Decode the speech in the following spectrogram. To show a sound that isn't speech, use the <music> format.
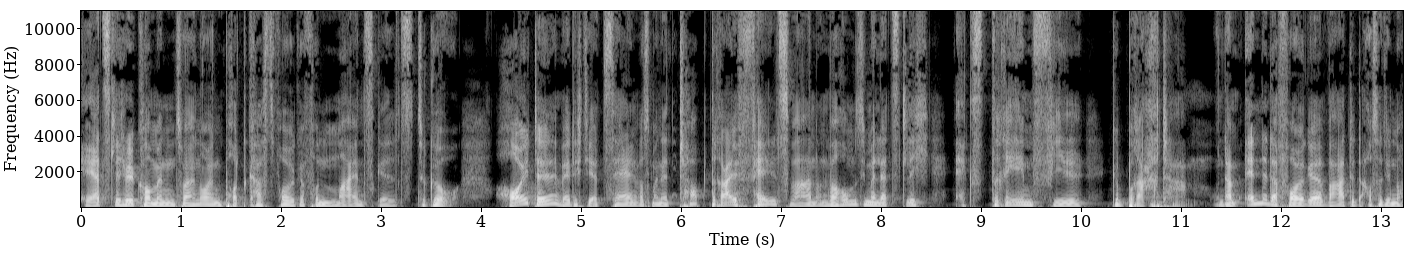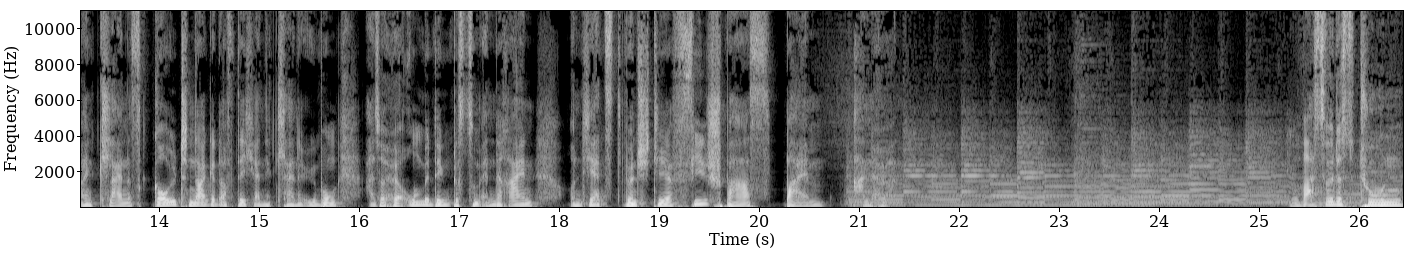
Herzlich willkommen zu einer neuen Podcast-Folge von Mind Skills to Go. Heute werde ich dir erzählen, was meine Top 3 Fails waren und warum sie mir letztlich extrem viel gebracht haben. Und am Ende der Folge wartet außerdem noch ein kleines Gold Nugget auf dich, eine kleine Übung. Also hör unbedingt bis zum Ende rein. Und jetzt wünsche ich dir viel Spaß beim Anhören. Was würdest du tun,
